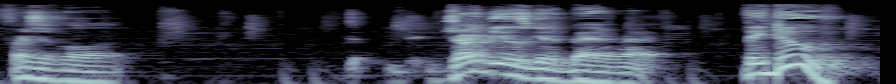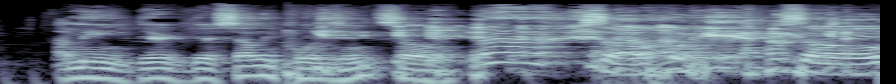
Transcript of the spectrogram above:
first of all, drug dealers get a bad rap. They do. I mean, they're they're selling poison, so so so.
